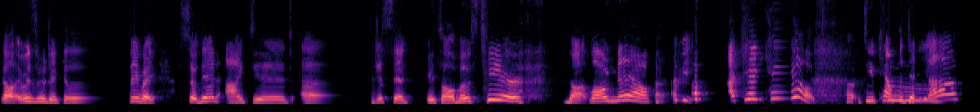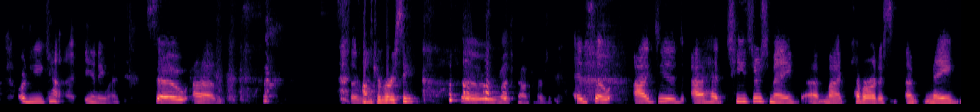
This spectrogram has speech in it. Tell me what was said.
Y'all, it was ridiculous. Anyway, so then I did. Uh, I just said it's almost here. Not long now. I mean, I can't count. Uh, do you count the day mm. of, or do you count anyway? So, um, so controversy. so much controversy. And so I did. I had teasers made. Uh, my cover artist uh, made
